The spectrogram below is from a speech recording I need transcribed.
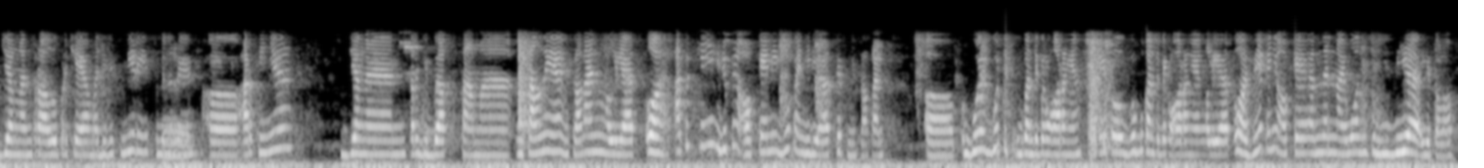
jangan terlalu percaya sama diri sendiri sebenarnya. Eh, artinya jangan terjebak sama misalnya ya misalkan ngelihat wah atlet kayaknya hidupnya oke nih gue pengen jadi atlet misalkan Eh, gue gue tip- bukan tipe orang yang seperti itu. Gue bukan tipe orang yang ngelihat wah dia kayaknya oke and then I want to be dia gitu loh.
